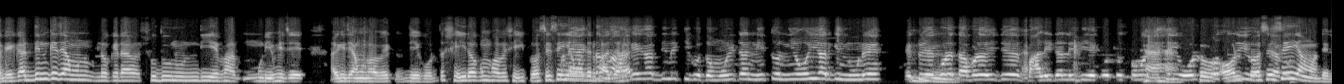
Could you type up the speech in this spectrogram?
আগেকার দিনকে যেমন লোকেরা শুধু নুন দিয়ে মুড়ি ভেজে আগে যেমন ভাবে দিয়ে করতো সেই রকম ভাবে সেই প্রসেসেই মানে আমাদের ভাজা হয়। আগেকার দিনে কি করতো? মুড়িটা নিত নিয়ে ওই আর কি নুনে একটু এ করে তারপরে ওই যে বালি টালি দিয়ে করতো তোমার হ্যাঁ সেই হ্যাঁ। ওল্ড প্রসেসেই আমাদের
